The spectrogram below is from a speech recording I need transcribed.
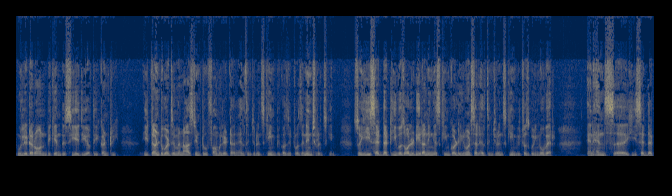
who later on became the CAG of the country. He turned towards him and asked him to formulate a health insurance scheme because it was an insurance scheme. So he said that he was already running a scheme called Universal Health Insurance Scheme, which was going nowhere. And hence, uh, he said that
